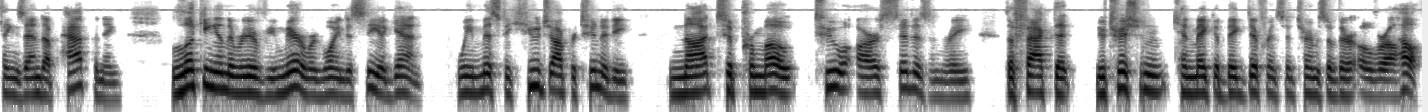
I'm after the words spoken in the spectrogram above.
things end up happening, looking in the rearview mirror, we're going to see again, we missed a huge opportunity not to promote to our citizenry the fact that nutrition can make a big difference in terms of their overall health.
